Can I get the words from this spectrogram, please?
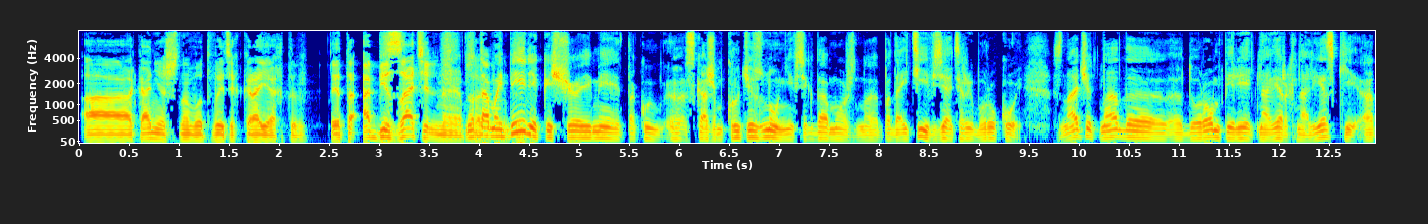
А, конечно, вот в этих краях это обязательное. Но там и берег еще имеет такую, э, скажем, крутизну. Не всегда можно подойти и взять рыбу рукой. Значит, надо э, дуром переть наверх на лески, а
